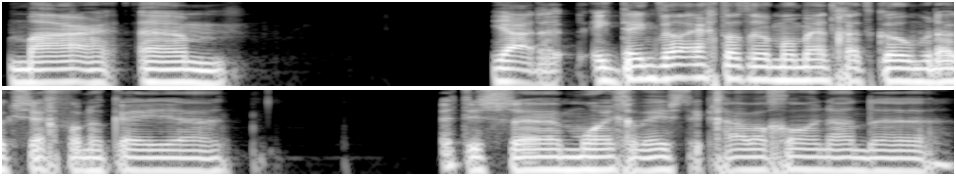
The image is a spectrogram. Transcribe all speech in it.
Maar um, ja, ik denk wel echt dat er een moment gaat komen... dat ik zeg van oké, okay, uh, het is mooi geweest. Ik ga wel gewoon aan de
